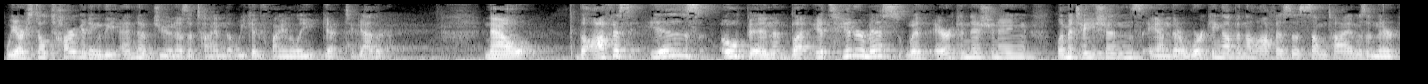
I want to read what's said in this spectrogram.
We are still targeting the end of June as a time that we can finally get together. Now, the office is open, but it's hit or miss with air conditioning limitations, and they're working up in the offices sometimes, and they're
